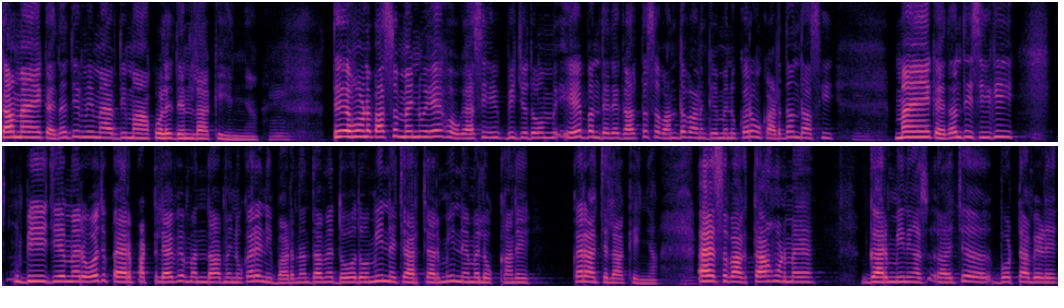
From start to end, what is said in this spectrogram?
ਤਾਂ ਮੈਂ ਇਹ ਕਹਿ ਦਿੰਦੀ ਵੀ ਮੈਂ ਆਪਦੀ ਮਾਂ ਕੋਲੇ ਦਿਨ ਲਾ ਕੇ ਆਈ ਹਾਂ। ਤੇ ਹੁਣ ਬਸ ਮੈਨੂੰ ਇਹ ਹੋ ਗਿਆ ਸੀ ਵੀ ਜਦੋਂ ਇਹ ਬੰਦੇ ਦੇ ਗਲਤ ਸਬੰਧ ਬਣ ਗਏ ਮੈਨੂੰ ਘਰੋਂ ਕੱਢ ਦਿੰਦਾ ਸੀ। ਮੈਂ ਇਹ ਕਹਿ ਦਿੰਦੀ ਸੀਗੀ ਵੀ ਜੇ ਮੈਂ ਰੋਜ਼ ਪੈਰ ਪੱਟ ਲਿਆ ਵੀ ਬੰਦਾ ਮੈਨੂੰ ਘਰੇ ਨਹੀਂ ਵੜ ਦਿੰਦਾ ਮੈਂ ਦੋ ਦੋ ਮਹੀਨੇ ਚਾਰ ਚਾਰ ਮਹੀਨੇ ਮੈਂ ਲੋਕਾਂ ਦੇ ਘਰਾਂ ਚ ਲਾ ਕੇ ਆਈਆਂ। ਇਸ ਵਕਤ ਆ ਹੁਣ ਮੈਂ ਗਰਮੀ ਦੀਆਂ ਸ- ਇਹ ਚ ਵੋਟਾਂ ਵੇਲੇ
